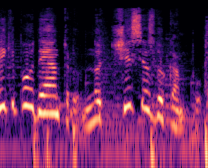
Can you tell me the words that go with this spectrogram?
Fique por dentro. Notícias do Campo.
